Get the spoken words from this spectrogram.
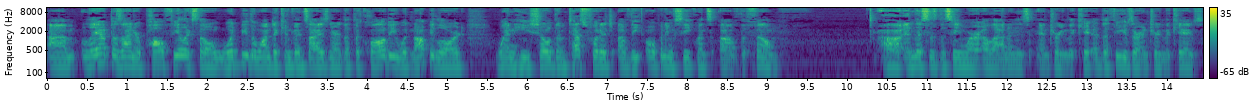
Um, layout designer Paul Felix, though, would be the one to convince Eisner that the quality would not be lowered when he showed them test footage of the opening sequence of the film. Uh, and this is the scene where Aladdin is entering the cave the thieves are entering the caves.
